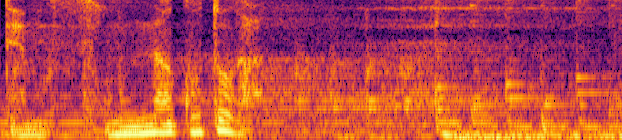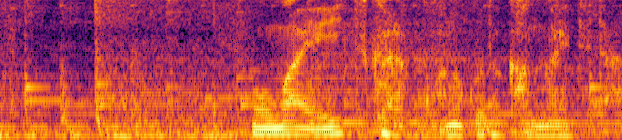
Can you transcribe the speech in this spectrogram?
でもそんなことが。お前いつからこのこと考えてた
